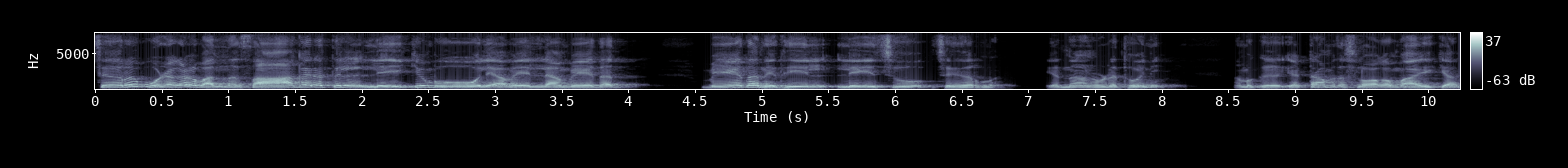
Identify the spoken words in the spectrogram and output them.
ചെറുപുഴകൾ വന്ന് സാഗരത്തിൽ ലയിക്കും പോലെ അവയെല്ലാം വേദ വേദനിധിയിൽ ലയിച്ചു ചേർന്ന് എന്നാണ് ഇവിടെ ധ്വനി. നമുക്ക് എട്ടാമത്തെ ശ്ലോകം വായിക്കാം.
